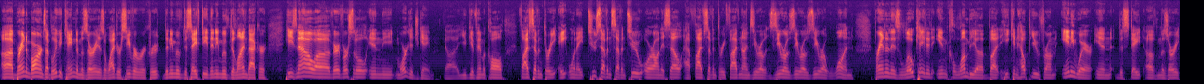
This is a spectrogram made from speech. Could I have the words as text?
Uh, Brandon Barnes, I believe he came to Missouri as a wide receiver recruit. Then he moved to safety. Then he moved to linebacker. He's now uh, very versatile in the mortgage game. Uh, you give him a call 573 818 2772 or on his cell at 573 590 0001. Brandon is located in Columbia, but he can help you from anywhere in the state of Missouri.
